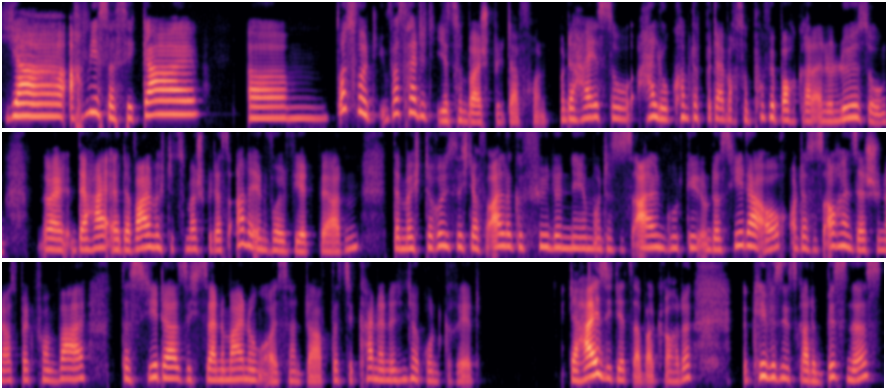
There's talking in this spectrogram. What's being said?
ja, ach, mir ist das egal, ähm, was, wollt, was haltet ihr zum Beispiel davon? Und der Hai ist so, hallo, kommt doch bitte einfach so, puh, wir brauchen gerade eine Lösung. Weil der, Hai, äh, der Wahl möchte zum Beispiel, dass alle involviert werden. Der möchte Rücksicht auf alle Gefühle nehmen und dass es allen gut geht und dass jeder auch, und das ist auch ein sehr schöner Aspekt vom Wahl, dass jeder sich seine Meinung äußern darf, dass hier keiner in den Hintergrund gerät. Der Hai sieht jetzt aber gerade, okay, wir sind jetzt gerade Business,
